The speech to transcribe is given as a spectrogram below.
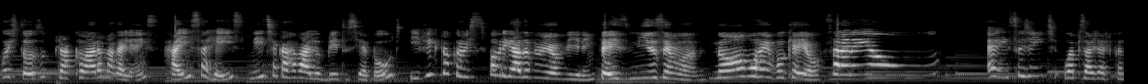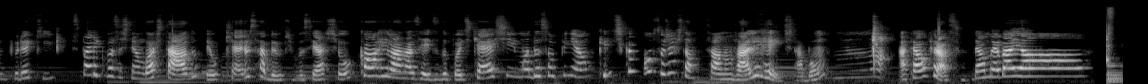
gostoso para Clara Magalhães, Raíssa Reis, Nietzsche Carvalho Brito Siebold e Victor Cruz. Obrigada por me ouvirem. Fez minha semana. Novo Rainbow KO. Saranhão! É isso, gente. O episódio vai ficando por aqui. Espero que vocês tenham gostado. Eu quero saber o que você achou. Corre lá nas redes do podcast e manda sua opinião, crítica ou sugestão. Só não vale hate, tá bom? Até o próximo. Dá um beijo!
